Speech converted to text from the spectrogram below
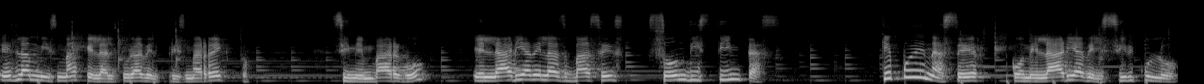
es la misma que la altura del prisma recto. Sin embargo, el área de las bases son distintas. ¿Qué pueden hacer con el área del círculo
